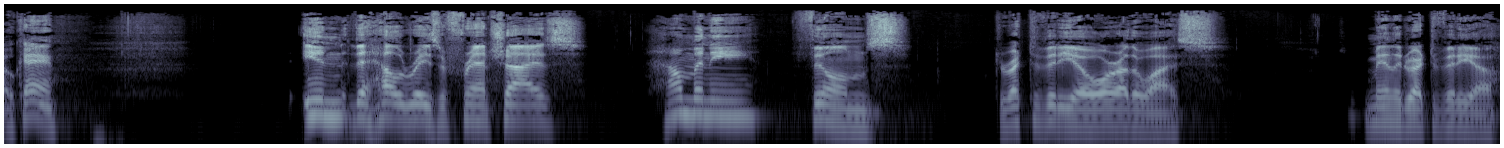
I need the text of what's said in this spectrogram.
Okay. In the Hellraiser franchise, how many films, direct to video or otherwise, mainly direct to video,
